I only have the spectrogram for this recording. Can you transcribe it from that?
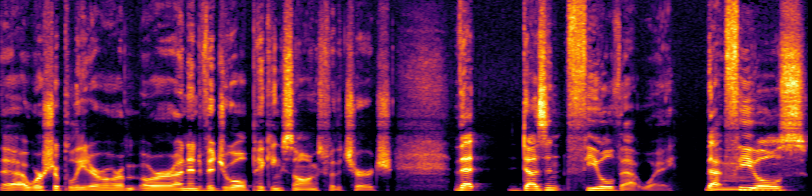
uh, a worship leader or a, or an individual picking songs for the church that doesn't feel that way? That Hmm. feels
